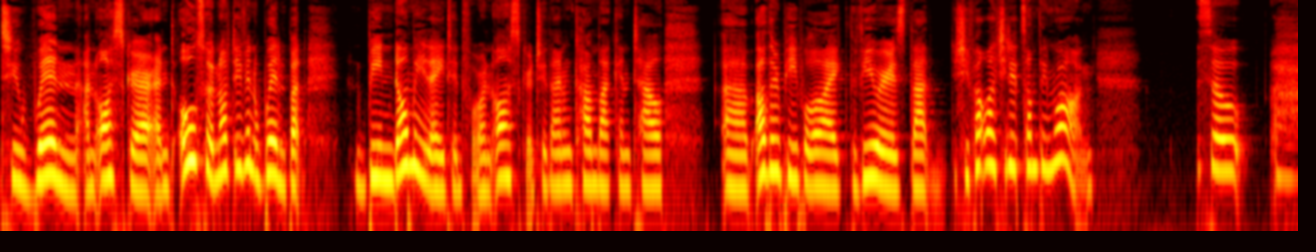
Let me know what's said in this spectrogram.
to win an Oscar and also not even win but be nominated for an Oscar to then come back and tell uh, other people like the viewers that she felt like she did something wrong. So uh,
